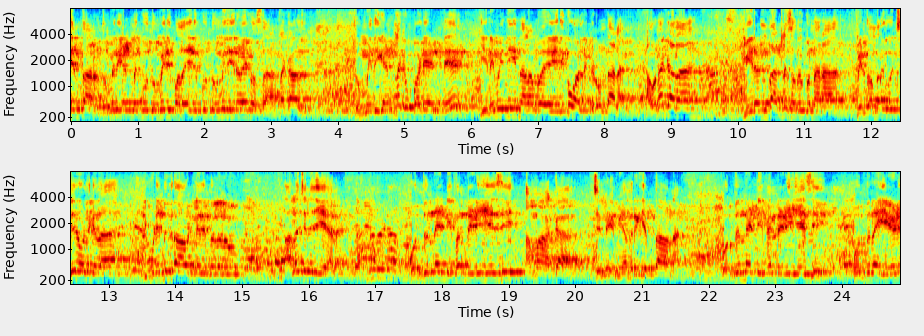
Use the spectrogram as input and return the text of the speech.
చెప్తాను తొమ్మిది గంటలకు తొమ్మిది పదహైదుకు తొమ్మిది ఇరవైకి వస్తాను అట్లా కాదు. తొమ్మిది గంటలకు బడి అంటే ఎనిమిది నలభై ఐదుకు వాళ్ళు ఇక్కడ ఉండాలి. అవునా కదా? మీరంతా అట్లే చదువుకున్నారా? మీరు తొందరగా వచ్చేవాళ్ళు కదా? ఇప్పుడు ఎందుకు రావట్లేదు పిల్లలు? ఆలోచన చేయాలి. పొద్దున్నే టిఫిన్ రెడీ చేసి అమ్మ అక్క చెల్లి మీ అందరికి చెప్తా ఉన్నా పొద్దున్నే టిఫిన్ రెడీ చేసి పొద్దున ఏడు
